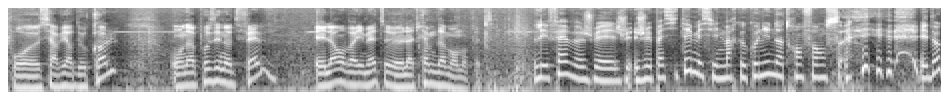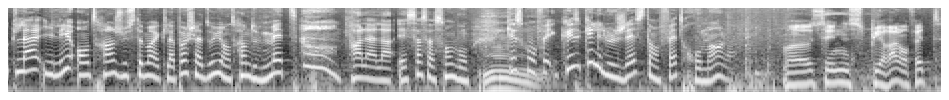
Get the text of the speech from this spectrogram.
pour euh, servir de colle. On a posé notre fève et là on va y mettre euh, la crème d'amande en fait. Les fèves, je vais, je vais, je vais pas citer, mais c'est une marque connue de notre enfance. et donc là, il est en train, justement, avec la poche à douille, en train de mettre. Oh ah là là, et ça, ça sent bon. Qu'est-ce qu'on fait? Quel est le geste, en fait, Romain, là? Euh, c'est une spirale en fait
